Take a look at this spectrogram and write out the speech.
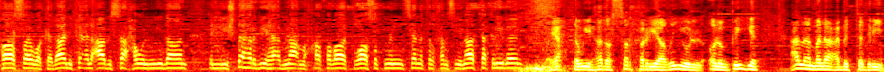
خاصة وكذلك ألعاب الساحة والميدان اللي اشتهر بها أبناء محافظات واسط من سنة الخمسينات تقريبا. ويحتوي هذا الصرح الرياضي الأولمبي على ملاعب التدريب.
